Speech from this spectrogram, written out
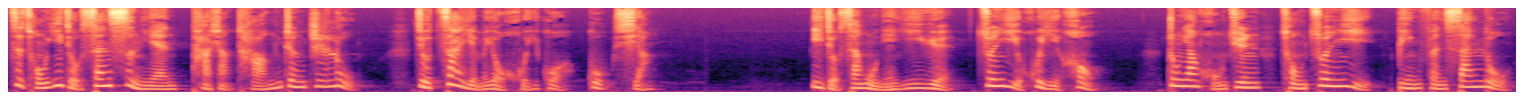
自从一九三四年踏上长征之路，就再也没有回过故乡。一九三五年一月遵义会议后，中央红军从遵义兵分三路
